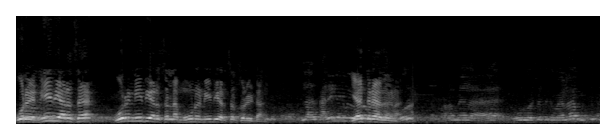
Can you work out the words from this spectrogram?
ஒரு நீதி அரசர் ஒரு நீதி அரசர்ல மூணு நீதி அரசர் சொல்லிட்டாங்க. ஏத்துறாதுங்கண்ணா மலை மேல நூறு வருஷத்துக்கு மேல உச்சி பிள்ளையார் கோயில் கிட்ட தீபம் ஏத்துறாங்க அதுக்கு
